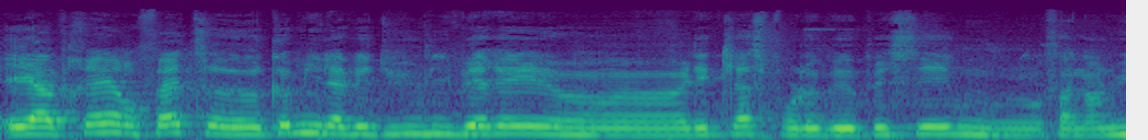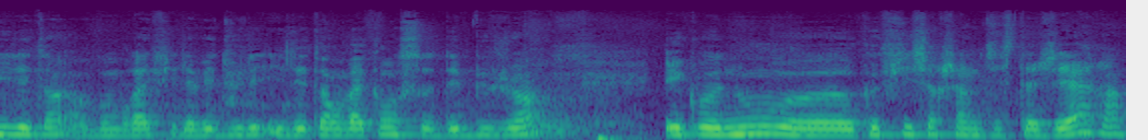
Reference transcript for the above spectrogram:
Et après, en fait, euh, comme il avait dû libérer euh, les classes pour le BEPC, enfin non, lui, il était, bon bref, il avait dû, il était en vacances début juin. Et que nous, euh, Kofi cherchait un petit stagiaire.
